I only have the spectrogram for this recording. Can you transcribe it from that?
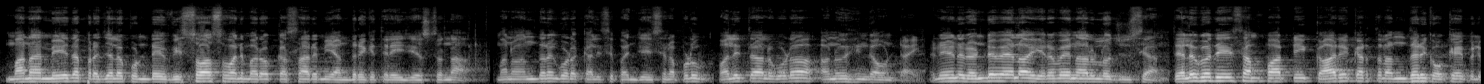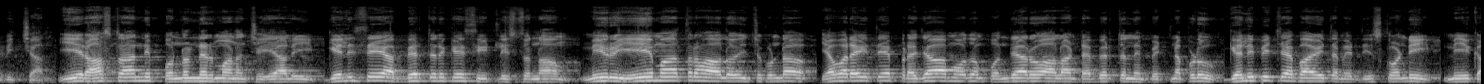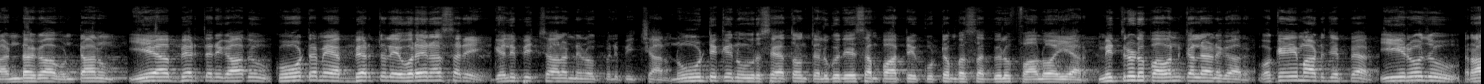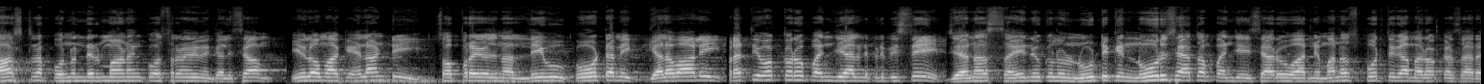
మన మీద ప్రజలకు ఉండే విశ్వాసం అని మరొక్కసారి మీ అందరికీ తెలియజేస్తున్నా. మనం అందరం కూడా కలిసి పనిచేసినప్పుడు ఫలితాలు కూడా అనూహ్యంగా ఉంటాయి. నేను రెండు వేల ఇరవై నాలుగులో చూశాను. తెలుగుదేశం పార్టీ కార్యకర్తలందరికీ ఒకే పిలిపించాను. ఈ రాష్ట్రాన్ని పునర్నిర్మాణం చేయాలి. గెలిసే అభ్యర్థులకే సీట్లు ఇస్తున్నాం. మీరు ఏ మాత్రం ఆలోచించకుండా ఎవరైతే ప్రజామోదం పొందారో అలాంటి అభ్యర్థులు నేను పెట్టినప్పుడు గెలిపించే బాధ్యత మీరు తీసుకోండి. మీకు అండ అండగా ఉంటాను. ఏ అభ్యర్థిని కాదు కూటమి అభ్యర్థులు ఎవరైనా సరే గెలిపించాలని నేను పిలిపించాను. నూటికి నూరు శాతం తెలుగుదేశం పార్టీ కుటుంబ సభ్యులు ఫాలో అయ్యారు. మిత్రుడు పవన్ కళ్యాణ్ గారు ఒకే మాట చెప్పారు. ఈ రోజు రాష్ట్ర పునర్నిర్మాణం కోసమే మేము కలిసాం ఈలో మాకు ఎలాంటి స్వప్రయోజనాలు లేవు. కూటమి గెలవాలి. ప్రతి ఒక్కరూ పనిచేయాలని పిలిపిస్తే జన సైనికులు నూటికి నూరు శాతం పనిచేశారు. వారిని మనస్ఫూర్తిగా మరొక్కసారి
